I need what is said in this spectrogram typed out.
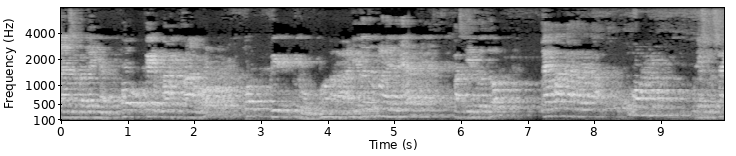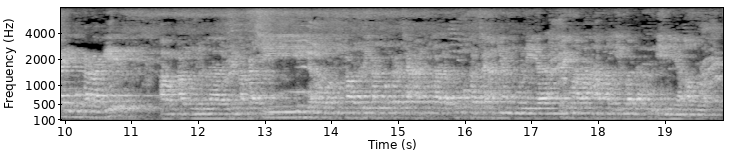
dan sebagainya oke maka kalau gitu wah ditutup lah ya pas ditutup lewatlah mereka. Wah udah selesai dibuka lagi. Alhamdulillah, terima kasih. Ya Allah Engkau berikan pekerjaan kepada pekerjaan yang mulia. Terimalah amal ibadahku ini ya Allah.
